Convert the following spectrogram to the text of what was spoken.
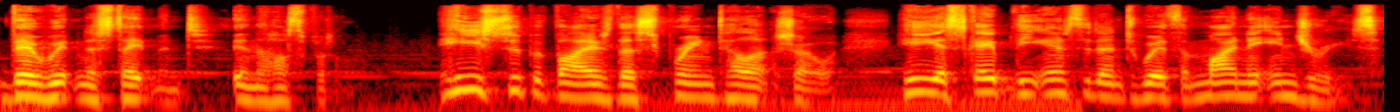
Their witness statement in the hospital. He supervised the spring talent show. He escaped the incident with minor injuries.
